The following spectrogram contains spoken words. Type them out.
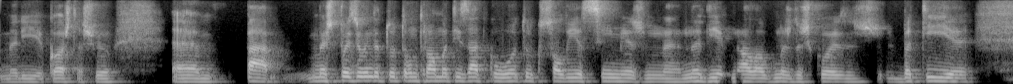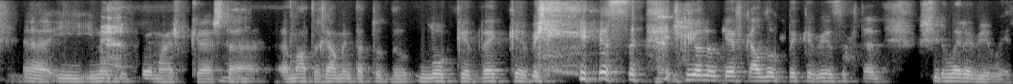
Maria Costa, acho eu. Um, Pá, mas depois eu ainda estou tão traumatizado com o outro que só li assim mesmo na, na diagonal algumas das coisas, batia uh, e, e, não ver mais porque esta, uhum. a malta realmente está toda louca da cabeça e eu não quero ficar louco da cabeça, portanto prefiro ler a Bíblia.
